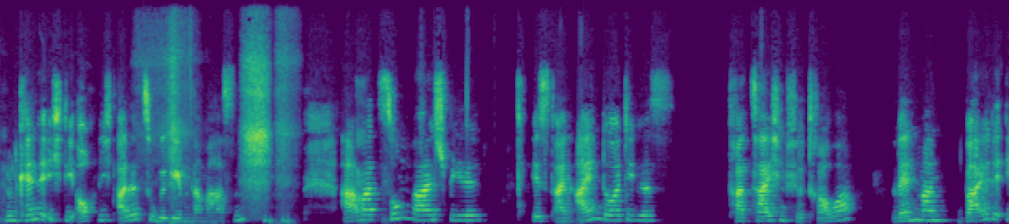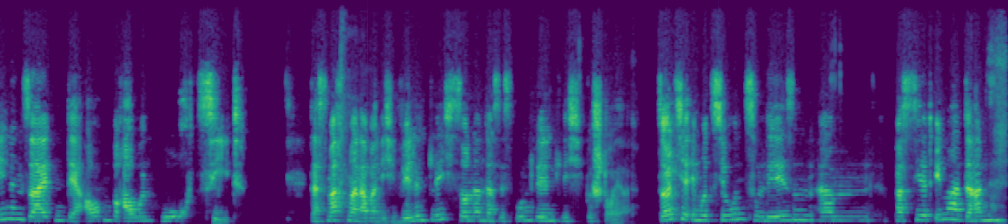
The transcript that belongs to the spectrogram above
Mhm. Nun kenne ich die auch nicht alle zugegebenermaßen, aber zum Beispiel ist ein eindeutiges Zeichen für Trauer wenn man beide Innenseiten der Augenbrauen hochzieht. Das macht man aber nicht willentlich, sondern das ist unwillentlich gesteuert. Solche Emotionen zu lesen ähm, passiert immer dann,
